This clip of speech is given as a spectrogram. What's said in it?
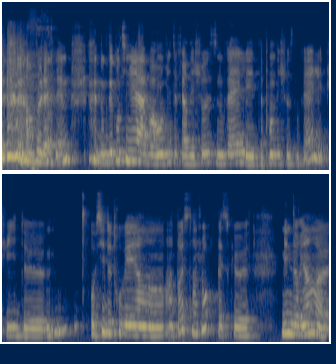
un peu la flemme. Donc de continuer à avoir envie de faire des choses nouvelles et d'apprendre des choses nouvelles et puis de aussi de trouver un, poste un jour, parce que mine de rien, euh,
